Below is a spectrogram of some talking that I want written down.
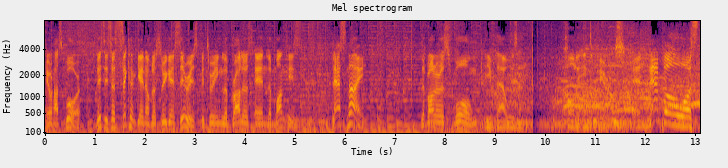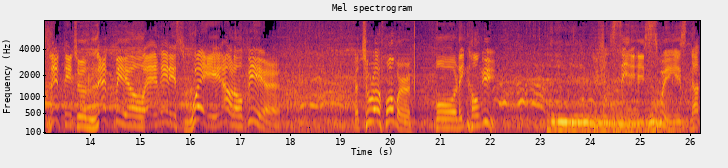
Elta Sport. This is the second game of the three-game series between the brothers and the monkeys. Last night, the brothers won If that wasn't call it interference. and that ball was lifted to left field, and it is way out of here. A two-run homer for Lin Hongyu. You can see his swing is not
